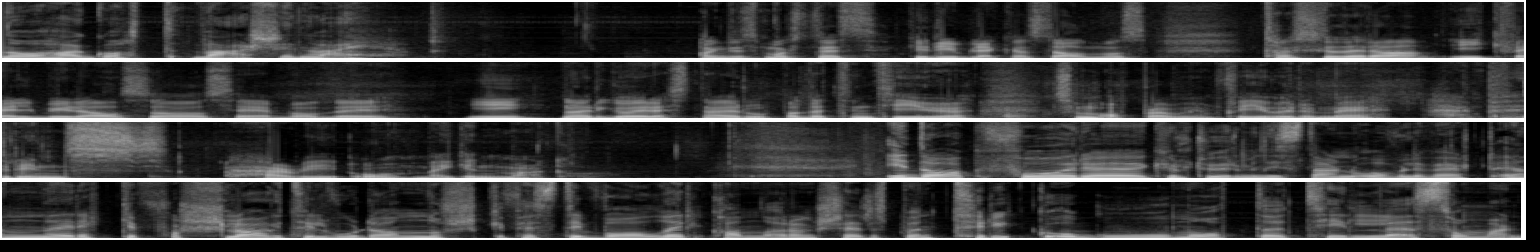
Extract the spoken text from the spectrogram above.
nå har gått hver sin vei. Agnes Moxnes, Gry Blekastad Almås, takk skal dere ha. I kveld blir det altså å se både i Norge og resten av Europa dette intervjuet som Opera Winfrey gjorde med prins Harry og Meghan Markle. I dag får eh, kulturministeren overlevert en rekke forslag til hvordan norske festivaler kan arrangeres på en trygg og god måte til sommeren.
